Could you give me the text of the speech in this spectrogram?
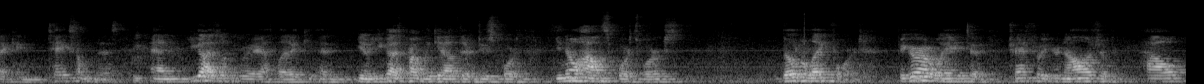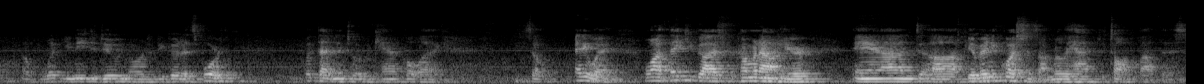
that can take some of this. And you guys look very athletic, and you know you guys probably get out there and do sports. You know how sports works. Build a leg for it. Figure out a way to transfer your knowledge of how of what you need to do in order to be good at sports. Put that into a mechanical leg. So anyway, I want to thank you guys for coming out here. And uh, if you have any questions, I'm really happy to talk about this.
